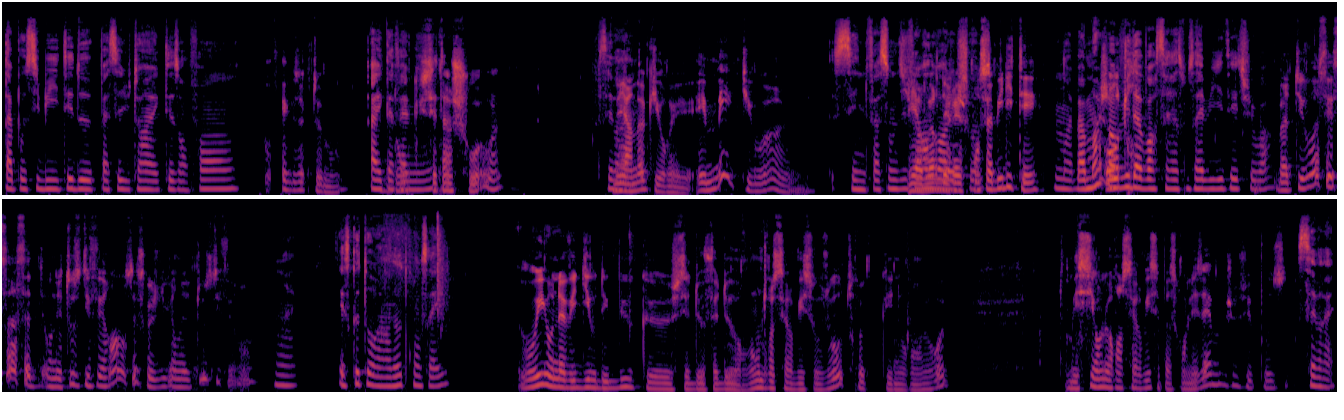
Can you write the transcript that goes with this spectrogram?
ta possibilité de passer du temps avec tes enfants, Exactement. avec ta Donc, famille. C'est un choix. ouais. Mais il y en a qui auraient aimé, tu vois, euh, C'est une façon et différente de avoir voir des responsabilités. Ouais, bah moi, j'ai envie d'avoir ces responsabilités, tu vois. Bah, tu vois, c'est ça, on est tous différents, c'est ce que je dis, on est tous différents. Ouais. Est-ce que tu aurais un autre conseil? Oui, on avait dit au début que c'est le fait de rendre service aux autres qui nous rend heureux. Mais si on leur rend service, c'est parce qu'on les aime, je suppose. C'est vrai.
